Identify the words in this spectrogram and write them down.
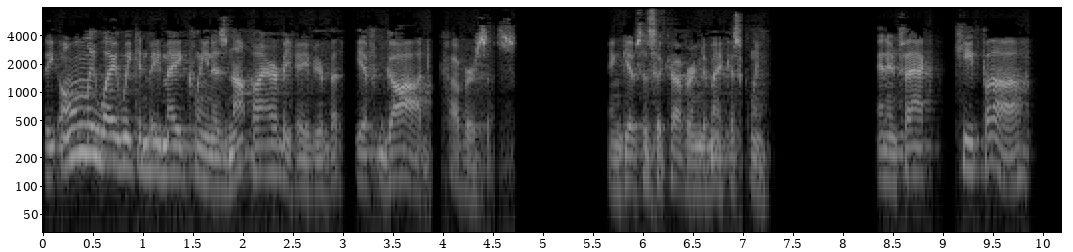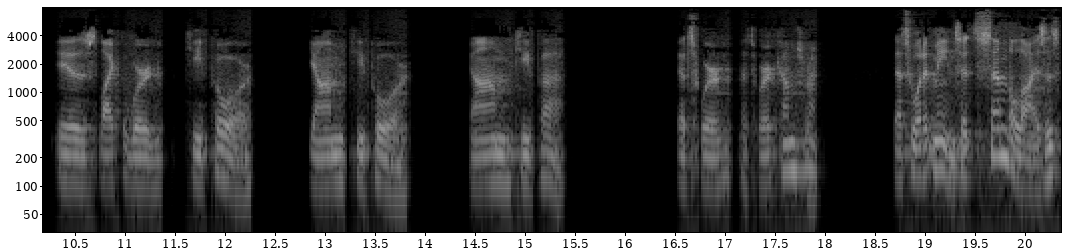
The only way we can be made clean is not by our behavior, but if God covers us and gives us a covering to make us clean. And in fact, kippah is like the word kippur, Yom Kippur, Yom Kippah. That's where, that's where it comes from. That's what it means. It symbolizes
